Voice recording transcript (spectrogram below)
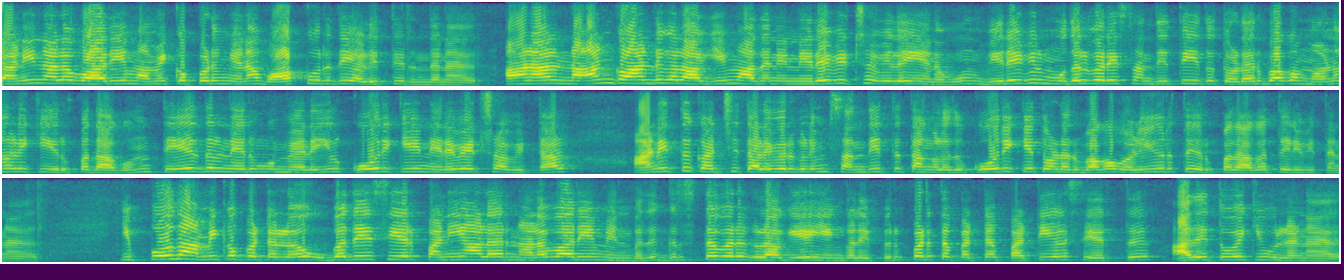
தனிநல வாரியம் அமைக்கப்படும் என வாக்குறுதி அளித்திருந்தனர். ஆனால் நான்கு ஆண்டுகளாகியும் அதனை நிறைவேற்றவில்லை எனவும் விரைவில் முதல்வரை சந்தித்து இது தொடர்பாக மனு அளிக்க இருப்பதாகவும் தேர்தல் நெருங்கும் வேளையில் கோரிக்கையை நிறைவேற்றாவிட்டால் அனைத்து கட்சி தலைவர்களையும் சந்தித்து தங்களது கோரிக்கை தொடர்பாக வலியுறுத்த இருப்பதாக தெரிவித்தனர். இப்போது அமைக்கப்பட்டுள்ள உபதேசியர் பணியாளர் நலவாரியம் என்பது கிறிஸ்தவர்களாகிய எங்களை பிற்படுத்தப்பட்ட பட்டியல் சேர்த்து அதை துவக்கியுள்ளனர்.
